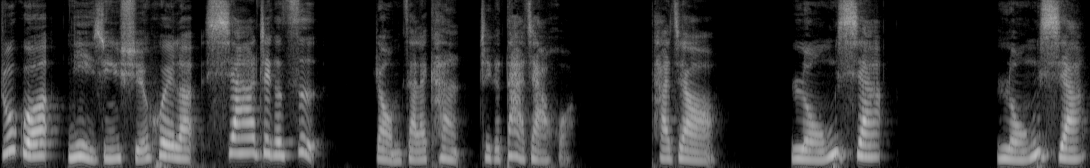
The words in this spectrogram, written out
如果你已经学会了“虾”这个字，让我们再来看这个大家伙，它叫龙虾。龙虾，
